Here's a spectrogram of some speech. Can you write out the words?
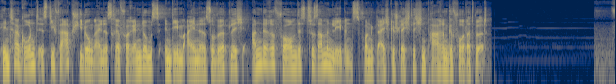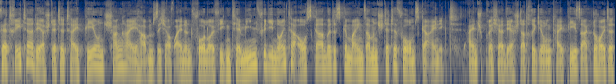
Hintergrund ist die Verabschiedung eines Referendums, in dem eine so wörtlich andere Form des Zusammenlebens von gleichgeschlechtlichen Paaren gefordert wird. Vertreter der Städte Taipei und Shanghai haben sich auf einen vorläufigen Termin für die neunte Ausgabe des gemeinsamen Städteforums geeinigt. Ein Sprecher der Stadtregierung Taipei sagte heute,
